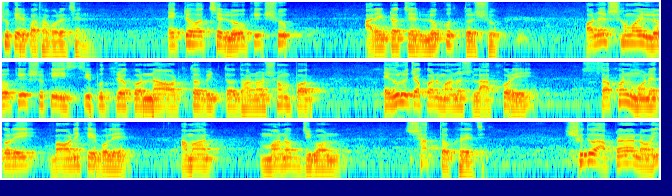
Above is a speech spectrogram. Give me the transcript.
সুখের কথা বলেছেন। একটি হচ্ছে লৌকিক সুখ, আরেকটা হচ্ছে লোকোত্তর সুখ। অনেক সময় লৌকিক সুখী স্ত্রী পুত্র কন্যা, অর্থবিত্ত ধন সম্পদ এগুলো যখন মানুষ লাভ করে, তখন মনে করে বা অনেকে বলে, আমার মানব জীবন সার্থক হয়েছে। শুধু আপনারা নয়,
